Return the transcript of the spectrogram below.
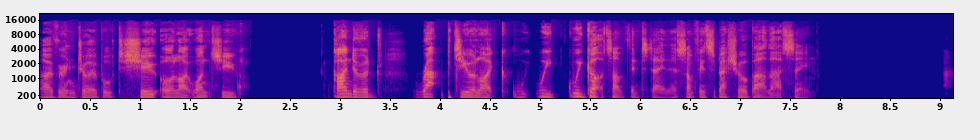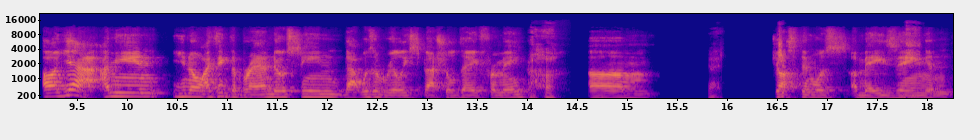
either enjoyable to shoot or like once you kind of had wrapped, you were like, we, we, we got something today. There's something special about that scene. Uh, yeah, I mean, you know, I think the Brando scene that was a really special day for me. Uh-huh. Um, yeah. Justin was amazing, and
